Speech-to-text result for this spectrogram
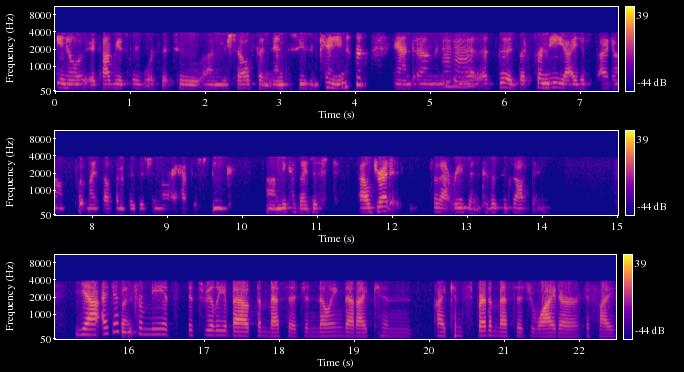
you know it's obviously worth it to um yourself and and to Susan Cain. And um and, mm-hmm. and that, that's good. But for me I just I don't put myself in a position where I have to speak um because I just I'll dread it for that reason because it's exhausting. Yeah I guess but, for me it's it's really about the message and knowing that I can I can spread a message wider if I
